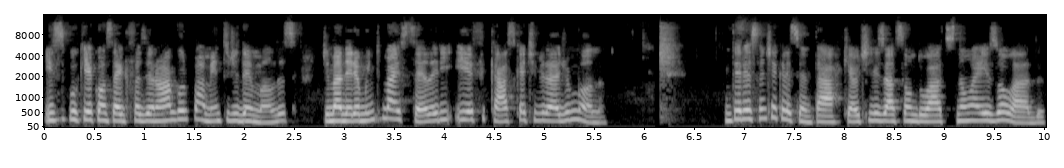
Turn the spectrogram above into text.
Isso porque consegue fazer um agrupamento de demandas de maneira muito mais célere e eficaz que a atividade humana. Interessante acrescentar que a utilização do ATS não é isolada,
